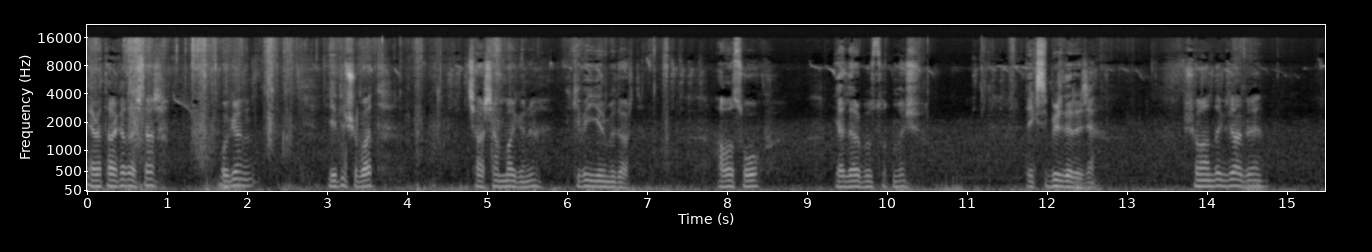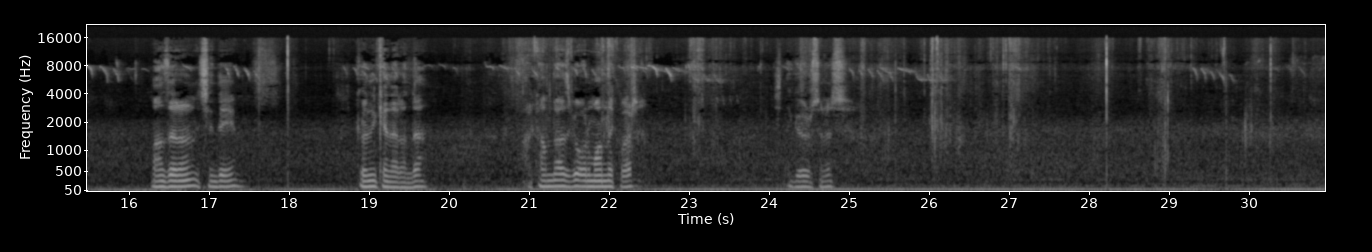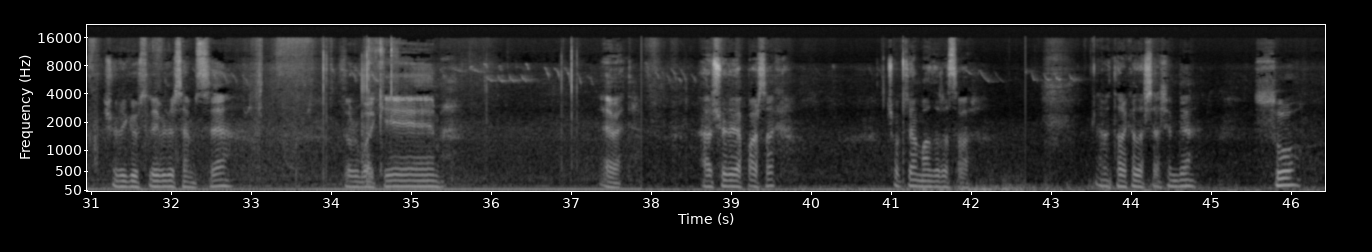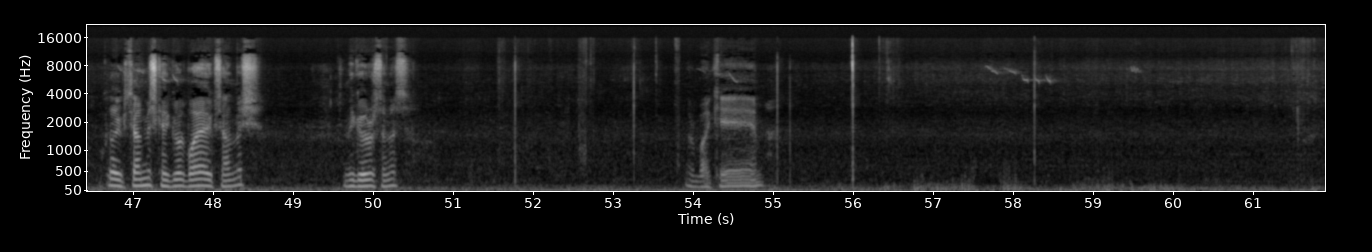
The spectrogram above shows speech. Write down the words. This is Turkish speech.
Evet arkadaşlar bugün 7 Şubat Çarşamba günü 2024 Hava soğuk yerler buz tutmuş Eksi 1 derece. Şu anda güzel bir manzaranın içindeyim. Gölün kenarında. Arkamda az bir ormanlık var. İşte görürsünüz Şöyle gösterebilirsem size. Dur bakayım. Evet. Eğer şöyle yaparsak çok güzel manzarası var. Evet arkadaşlar şimdi su o kadar yükselmiş ki göl bayağı yükselmiş. Şimdi görürsünüz. Dur bakayım.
